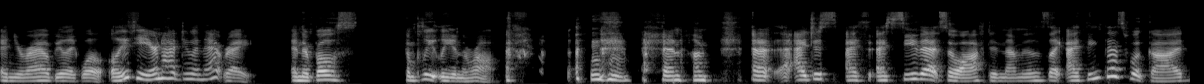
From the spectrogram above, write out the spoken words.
And Uriah will be like, Well, Alethea, you're not doing that right. And they're both completely in the wrong. mm-hmm. and um, I just I I see that so often. I mean, it's like I think that's what God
